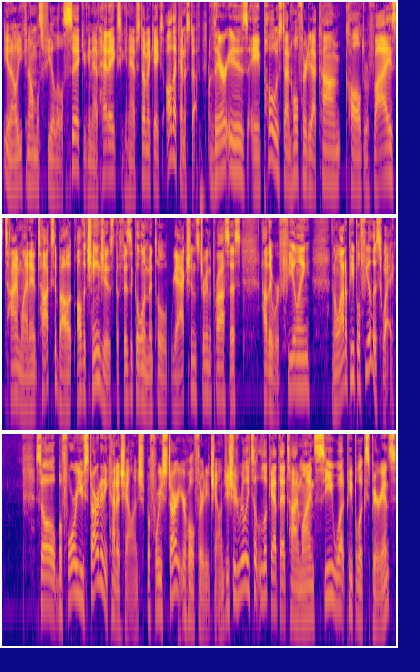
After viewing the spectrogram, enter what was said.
you know, you can almost feel a little sick. You can have headaches, you can have stomach aches, all that kind of stuff. There is a post on whole30.com called Revised Timeline, and it talks about all the changes, the physical and mental reactions during the process, how they were feeling, and a lot of people feel this way. So before you start any kind of challenge, before you start your whole 30 challenge, you should really t- look at that timeline, see what people experience.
